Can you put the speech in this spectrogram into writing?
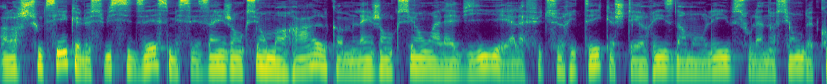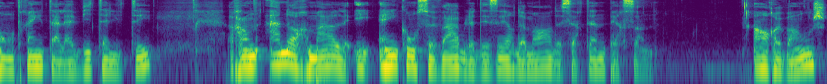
Alors, je soutiens que le suicidisme et ses injonctions morales, comme l'injonction à la vie et à la futurité que je théorise dans mon livre sous la notion de contrainte à la vitalité, rendent anormal et inconcevable le désir de mort de certaines personnes. En revanche,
